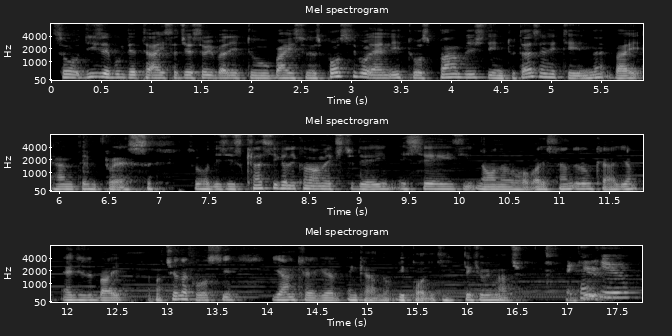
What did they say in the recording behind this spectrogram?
So this is a book that I suggest everybody to buy as soon as possible, and it was published in 2018 by Anthem Press. So this is Classical Economics Today, essays in honor of Alessandro Roncaglia, edited by Marcella Corsi, Jan Kregel, and Carlo D'Ippoliti. Thank you very much. Thank you. Thank you.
